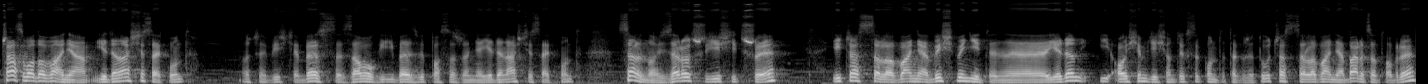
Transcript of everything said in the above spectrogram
Czas ładowania 11 sekund. Oczywiście bez załogi i bez wyposażenia 11 sekund. Celność 0,33 i czas celowania wyśmienity e, 1,8 sekundy. Także tu czas celowania bardzo dobry.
